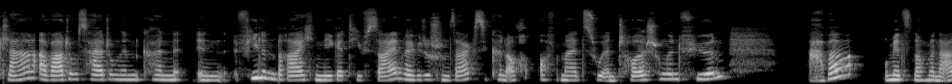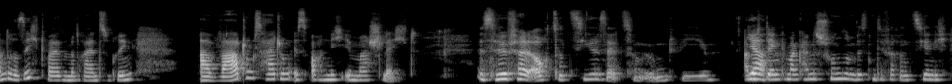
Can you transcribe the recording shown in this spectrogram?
Klar, Erwartungshaltungen können in vielen Bereichen negativ sein, weil wie du schon sagst, sie können auch oftmals zu Enttäuschungen führen. Aber, um jetzt nochmal eine andere Sichtweise mit reinzubringen, Erwartungshaltung ist auch nicht immer schlecht. Es hilft halt auch zur Zielsetzung irgendwie. Aber ja. ich denke, man kann es schon so ein bisschen differenzieren. Ich,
